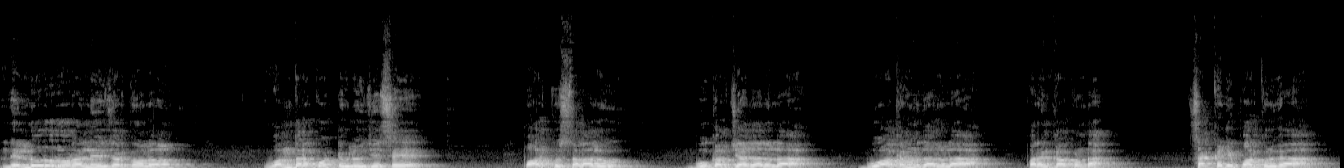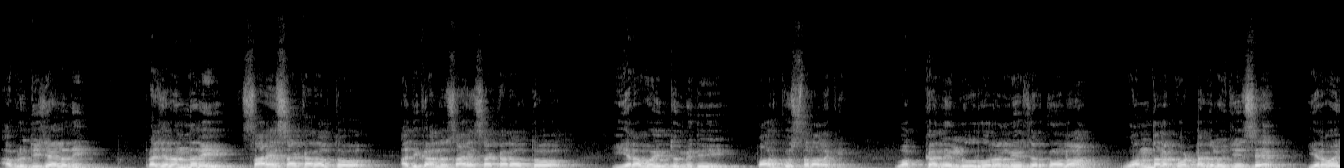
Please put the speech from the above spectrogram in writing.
నెల్లూరు రూరల్ నియోజకవర్గంలో వందల కోట్ల విలువ చేసే పార్కు స్థలాలు భూ కబ్జాదారుల భూ ఆక్రమణదారుల పరం కాకుండా చక్కటి పార్కులుగా అభివృద్ధి చేయాలని ప్రజలందరి సహాయ సహకారాలతో అధికారుల సహాయ సహకారాలతో ఇరవై తొమ్మిది పార్కు స్థలాలకి ఒక్క నెల్లూరు రూరల్ నియోజకవర్గంలో వందల కోట్ల విలువ చేసే ఇరవై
